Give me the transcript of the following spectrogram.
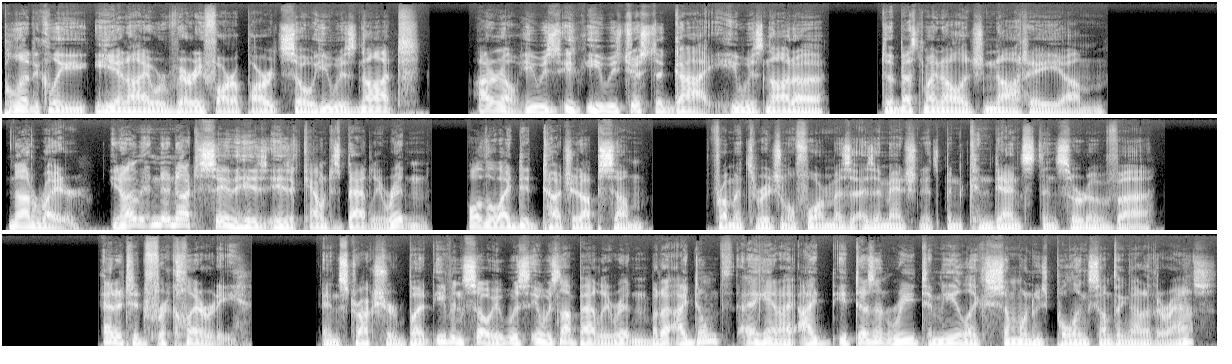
politically, he and I were very far apart. So he was not, I don't know, he was he was just a guy. He was not a, to the best of my knowledge, not a um, not a writer. You know, I mean, not to say that his his account is badly written, although I did touch it up some from its original form. As as I mentioned, it's been condensed and sort of uh, edited for clarity and structure. But even so, it was it was not badly written. But I, I don't. Again, I, I it doesn't read to me like someone who's pulling something out of their ass.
